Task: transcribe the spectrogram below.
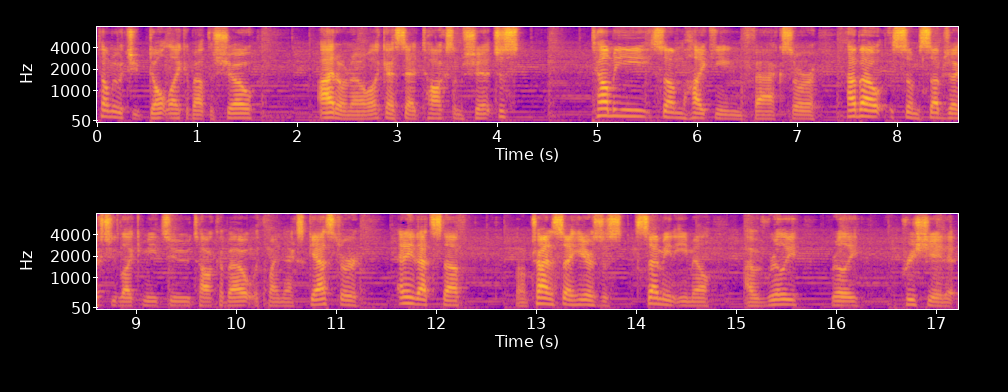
Tell me what you don't like about the show. I don't know. Like I said, talk some shit. Just tell me some hiking facts, or how about some subjects you'd like me to talk about with my next guest, or any of that stuff. What I'm trying to say here is just send me an email. I would really, really appreciate it.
